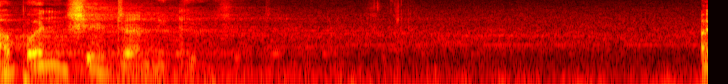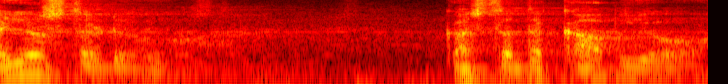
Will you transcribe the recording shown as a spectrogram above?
ఆ పని చేయటానికి. అయ్యొస్తాడు కాస్తంత కాపుయో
